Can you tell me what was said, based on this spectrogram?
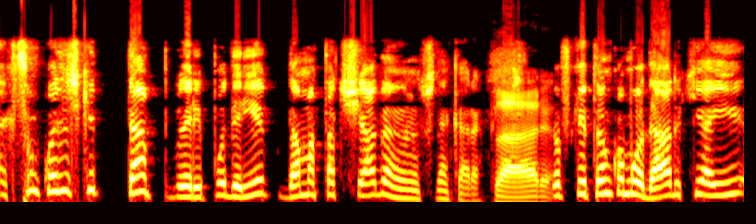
é são coisas que tá, poderia, poderia dar uma tateada antes, né, cara? Claro. Eu fiquei tão incomodado que aí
